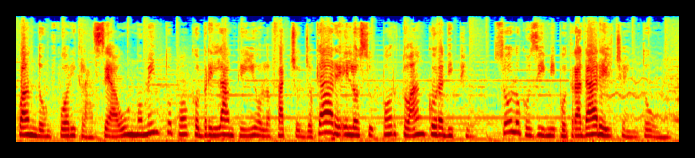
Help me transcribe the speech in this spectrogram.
Quando un fuoriclasse ha un momento poco brillante io lo faccio giocare e lo supporto ancora di più, solo così mi potrà dare il 101.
